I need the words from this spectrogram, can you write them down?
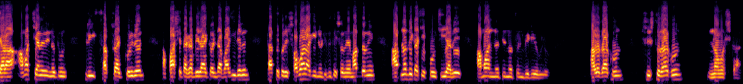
যারা আমার চ্যানেলে নতুন প্লিজ সাবস্ক্রাইব করবেন আর পাশে থাকা বেল আইকনটা বাজিয়ে দেবেন, তাতে করে সবার আগে নোটিফিকেশনের মাধ্যমে আপনাদের কাছে পৌঁছে যাবে আমার নতুন নতুন ভিডিওগুলো ভালো থাকুন, সুস্থ থাকুন, নমস্কার।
